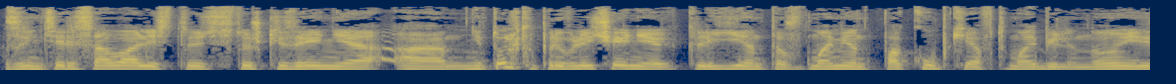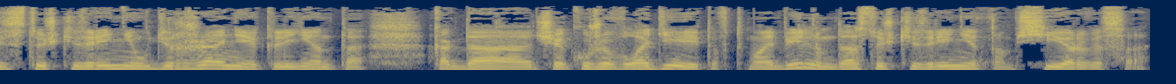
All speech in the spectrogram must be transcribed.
заинтересовались то есть, с точки зрения а, не только привлечения клиента в момент покупки автомобиля, но и с точки зрения удержания клиента, когда человек уже владеет автомобилем, автомобилем, да, с точки зрения там сервиса.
